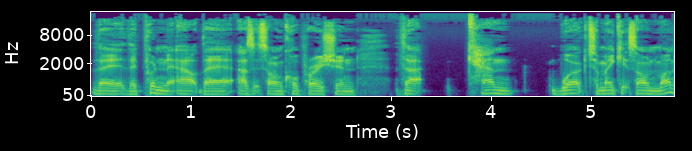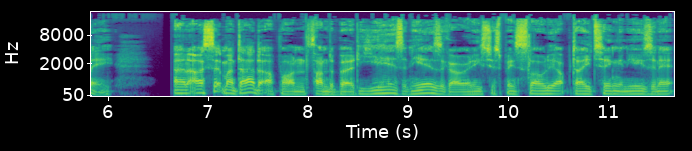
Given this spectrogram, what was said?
They're, they're putting it out there as its own corporation that can work to make its own money. And I set my dad up on Thunderbird years and years ago, and he's just been slowly updating and using it.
